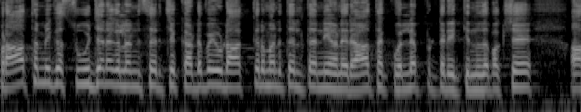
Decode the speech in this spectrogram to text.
പ്രാഥമിക സൂചനകൾ അനുസരിച്ച് കടുവയുടെ ആക്രമണത്തിൽ തന്നെയാണ് രാധ കൊല്ലപ്പെട്ടിരിക്കുന്നത്. പക്ഷേ ആ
